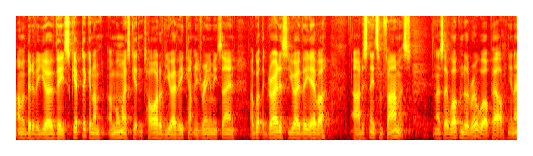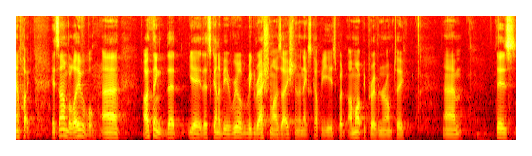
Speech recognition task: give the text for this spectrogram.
I'm a bit of a UAV skeptic and I'm, I'm almost getting tired of UAV companies ringing me saying, I've got the greatest UAV ever, I just need some farmers. And I say, welcome to the real world, pal. You know, like, it's unbelievable. Uh, I think that, yeah, that's going to be a real big rationalisation in the next couple of years, but I might be proven wrong too. Um, there's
